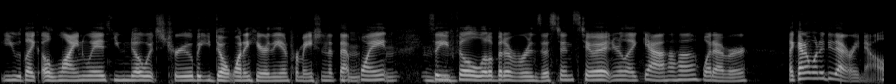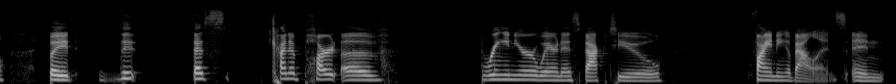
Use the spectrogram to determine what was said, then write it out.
you like align with, you know it's true, but you don't want to hear the information at that mm-hmm, point. Mm-hmm. So you mm-hmm. feel a little bit of resistance to it, and you're like, yeah, uh-huh, whatever. Like I don't want to do that right now, but the, that's kind of part of bringing your awareness back to finding a balance in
